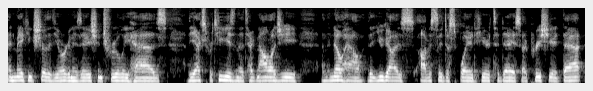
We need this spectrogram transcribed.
and making sure that the organization truly has the expertise and the technology and the know-how that you guys obviously displayed here today. So I appreciate that.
